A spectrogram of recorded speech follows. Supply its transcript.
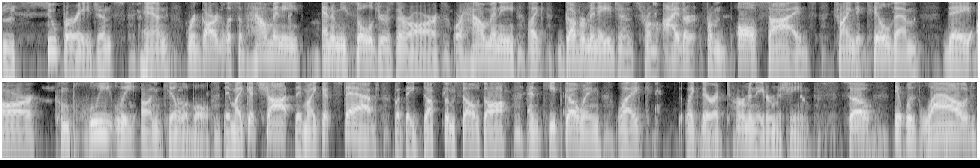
these super agents. And regardless of how many enemy soldiers there are or how many like government agents from either from all sides trying to kill them they are completely unkillable. They might get shot, they might get stabbed, but they dust themselves off and keep going like like they're a terminator machine. So, it was loud.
